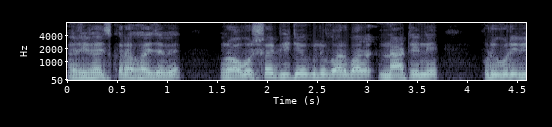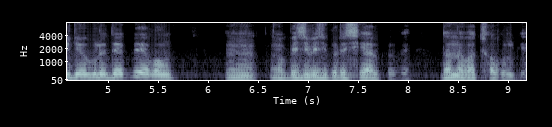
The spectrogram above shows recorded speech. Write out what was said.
রিভাইজ করা হয়ে যাবে। তোমরা অবশ্যই ভিডিওগুলো বারবার না টেনে পুরোপুরি ভিডিওগুলো দেখবে এবং বেশি বেশি করে শেয়ার করবে। ধন্যবাদ সকলকে।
